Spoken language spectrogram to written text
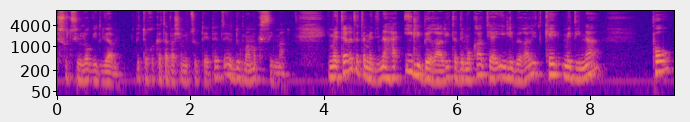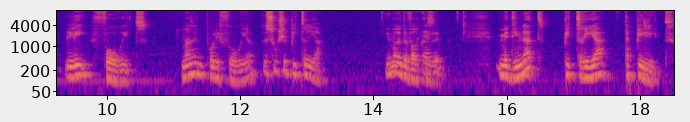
סוציולוגית גם, בתוך הכתבה שמצוטטת, זו דוגמה מקסימה. היא מתארת את המדינה האי-ליברלית, הדמוקרטיה האי-ליברלית, כמדינה פוליפורית. מה זה פוליפוריה? זה סוג של פטריה. היא אומרת דבר okay. כן. כזה, מדינת פטריה טפילית.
